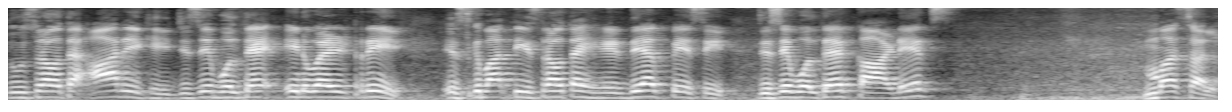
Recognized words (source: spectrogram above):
दूसरा होता है आरेखी जिसे बोलते हैं इन्वेल्ट्री इसके बाद तीसरा होता है हृदय पेशी, जिसे बोलते हैं कार्डेक्स मसल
